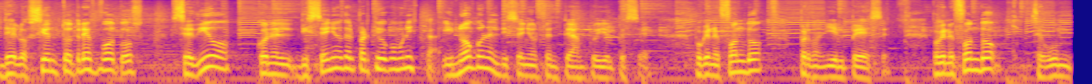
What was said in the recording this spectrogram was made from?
de los 103 votos se dio con el diseño del Partido Comunista y no con el diseño del Frente Amplio y el PC. Porque en el fondo, perdón, y el PS. Porque en el fondo, según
